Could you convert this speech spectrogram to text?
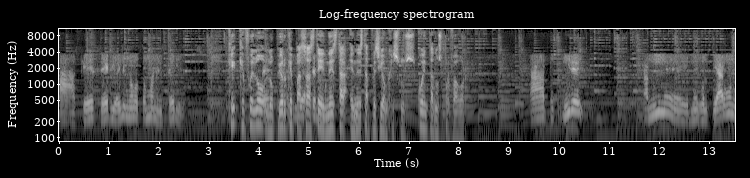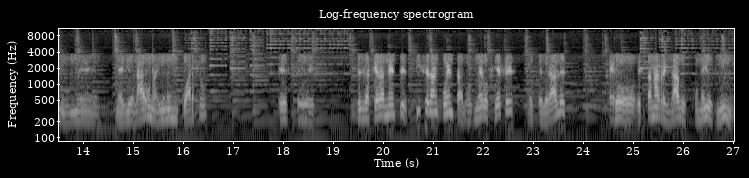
ah, que es serio, ellos no lo toman en serio. ¿Qué, qué fue lo, lo peor que pasaste en esta, en esta prisión, Jesús? Cuéntanos, por favor. Ah, pues mire, a mí me, me golpearon y me, me violaron ahí en un cuarto. Este, desgraciadamente sí se dan cuenta los meros jefes, los federales, pero están arreglados con ellos mismos.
